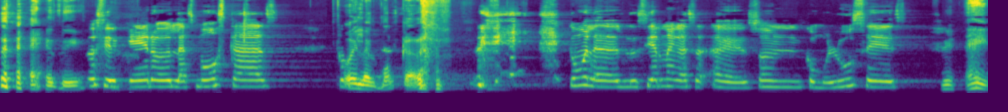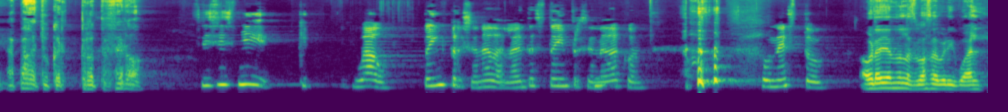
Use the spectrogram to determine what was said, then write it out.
los cirqueros, las moscas, Oye, las moscas. como las luciérnagas eh, son como luces. Sí. Ey, apaga tu trocero. Sí, sí, sí. Qué- Wow, estoy impresionada. La neta estoy impresionada con, con esto. Ahora ya no las vas a ver igual.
